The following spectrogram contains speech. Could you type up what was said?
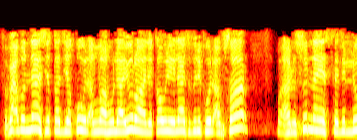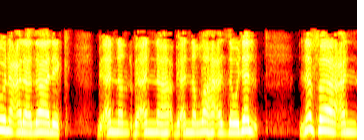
فبعض الناس قد يقول الله لا يرى لقوله لا تدركه الأبصار وأهل السنة يستدلون على ذلك بأن بأن بأن الله عز وجل نفى عن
